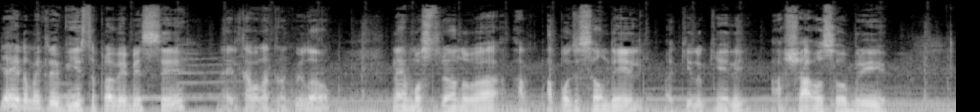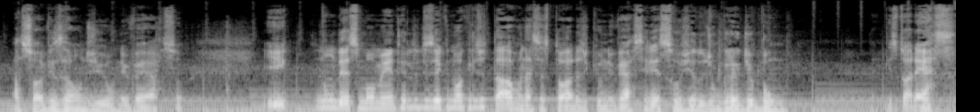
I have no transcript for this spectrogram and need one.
E aí, numa entrevista para a BBC, né, ele estava lá tranquilão, né, mostrando a, a, a, posição dele, aquilo que ele achava sobre a sua visão de universo. E num desse momento ele dizia que não acreditava nessa história de que o universo teria surgido de um grande boom. Que história é essa?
